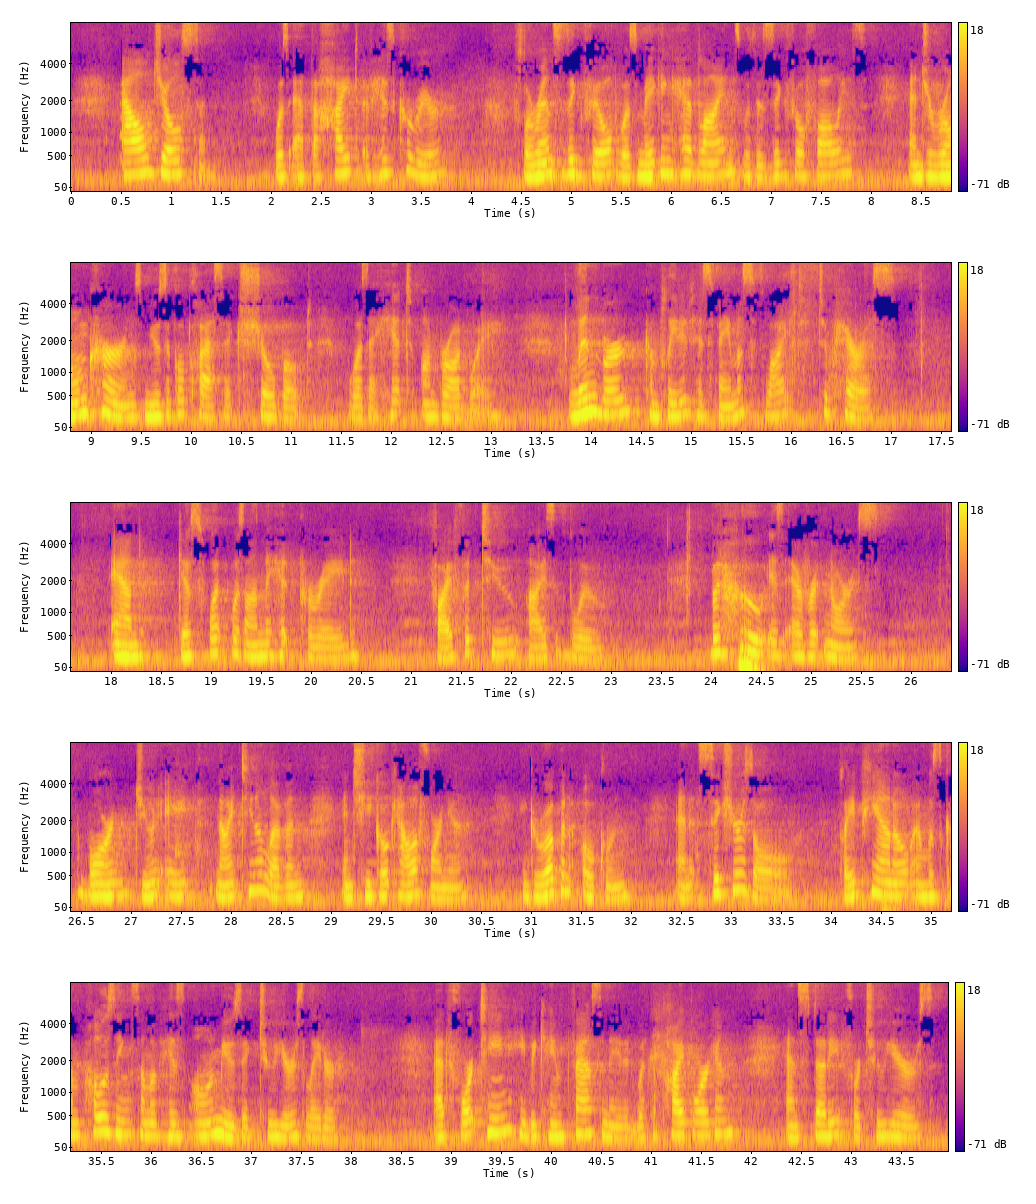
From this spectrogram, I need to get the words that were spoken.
Al Jolson was at the height of his career. Florence Ziegfeld was making headlines with his Ziegfeld Follies, and Jerome Kern's musical classic Showboat was a hit on Broadway. Lindbergh completed his famous flight to Paris, and Guess what was on the hit parade? Five foot two, eyes of blue. But who is Everett Nourse? Born June 8, 1911, in Chico, California, he grew up in Oakland and at six years old played piano and was composing some of his own music two years later. At 14, he became fascinated with the pipe organ and studied for two years.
